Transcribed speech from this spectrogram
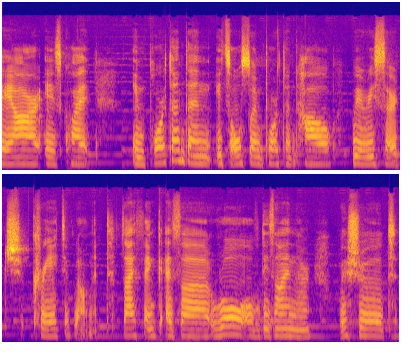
AR is quite important and it's also important how we research creatively on it. I think as a role of designer, we should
